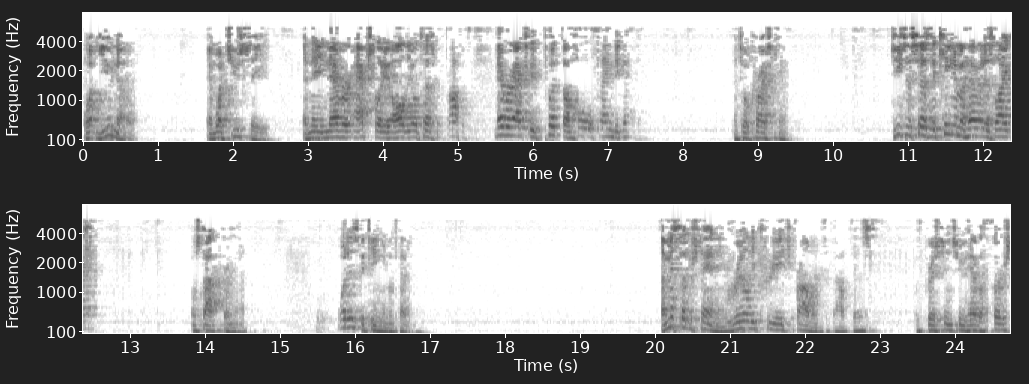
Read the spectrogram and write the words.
what you know and what you see. And they never actually, all the Old Testament prophets, never actually put the whole thing together until Christ came. Jesus says the kingdom of heaven is like, we'll stop for a minute. What is the kingdom of heaven? A misunderstanding really creates problems about this with Christians who have a thirst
